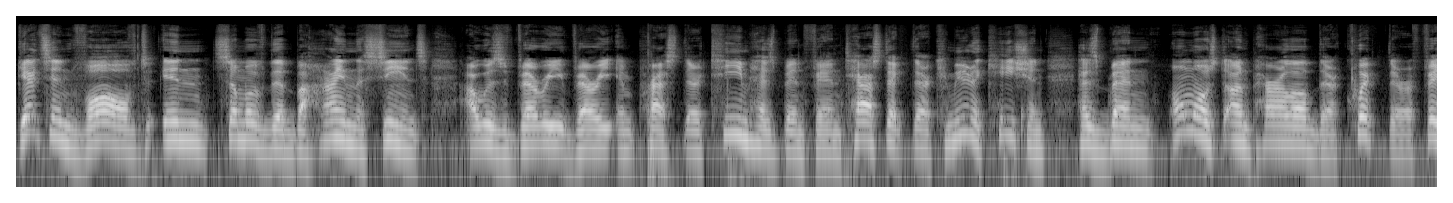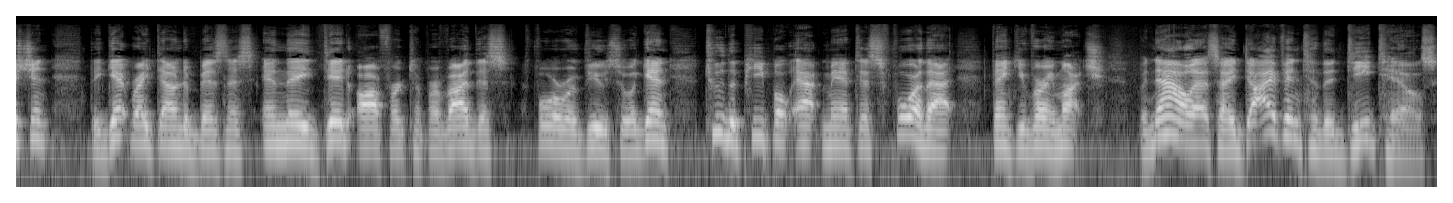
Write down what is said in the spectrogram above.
gets involved in some of the behind the scenes, I was very, very impressed. Their team has been fantastic. Their communication has been almost unparalleled. They're quick, they're efficient, they get right down to business, and they did offer to provide this for review. So again, to the people at Mantis for that, thank you very much. But now, as I dive into the details,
